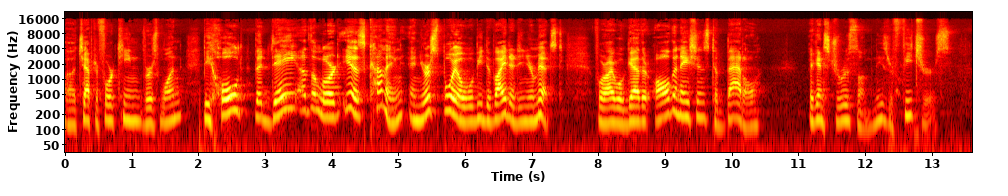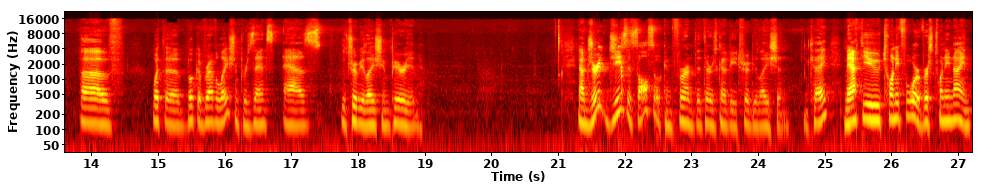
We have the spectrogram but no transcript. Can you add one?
uh, chapter 14, verse 1. Behold, the day of the Lord is coming, and your spoil will be divided in your midst. For I will gather all the nations to battle against Jerusalem. These are features of what the book of Revelation presents as the tribulation period. Now, Jesus also confirmed that there's going to be tribulation. Okay? Matthew 24, verse 29,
